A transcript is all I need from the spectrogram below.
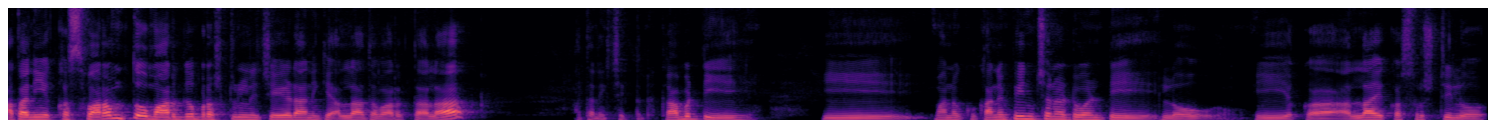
అతని యొక్క స్వరంతో మార్గభ్రష్టుల్ని చేయడానికి అల్లా తబారకుతాల అతనికి శక్తి. కాబట్టి ఈ మనకు కనిపించినటువంటి లో ఈ యొక్క అల్లా యొక్క సృష్టిలో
